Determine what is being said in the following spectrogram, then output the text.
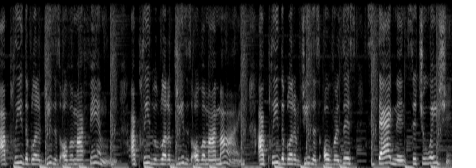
I plead the blood of Jesus over my family. I plead the blood of Jesus over my mind. I plead the blood of Jesus over this stagnant situation.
